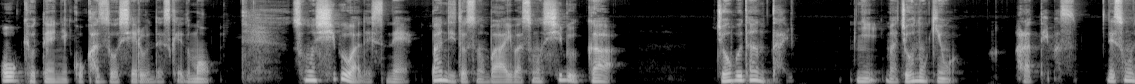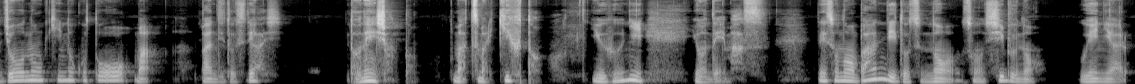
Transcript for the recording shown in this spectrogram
を拠点にこう活動してるんですけれども、その支部はですね、バンディトスの場合はその支部が上部団体に、まあ、上納金を払っています。で、その上納金のことを、まあ、バンディトスではドネーションと、まあ、つまり寄付というふうに呼んでいます。で、そのバンディトスのその支部の上にある、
